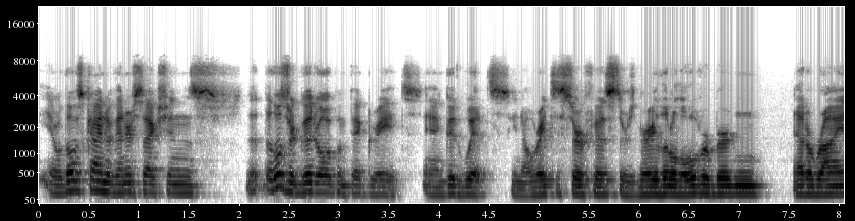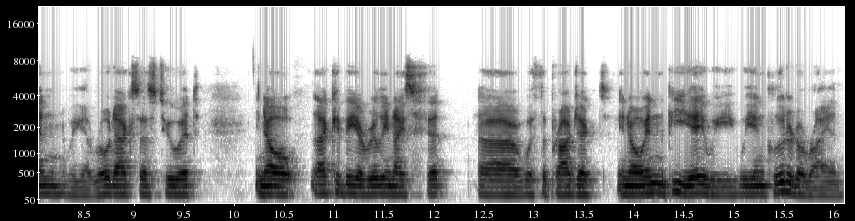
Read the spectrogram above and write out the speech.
you know those kind of intersections. Those are good open pit grades and good widths. You know, right to surface. There's very little overburden at Orion. We got road access to it. You know, that could be a really nice fit uh, with the project. You know, in the PEA, we we included Orion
